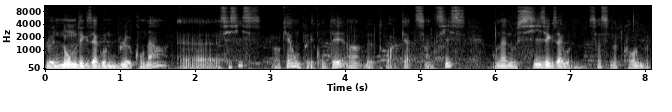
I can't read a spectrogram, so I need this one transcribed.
le nombre d'hexagones bleus qu'on a, euh, c'est 6. on peut les compter. 1, 2, 3, 4, 5, 6. On a nos 6 hexagones. Ça, c'est notre couronne bleue.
